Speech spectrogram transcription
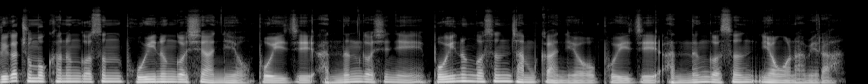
우리가 주목하는 것은 보이는 것이 아니요 보이지 않는 것이니 보이는 것은 잠깐이요 보이지 않는 것은 영원함이라.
